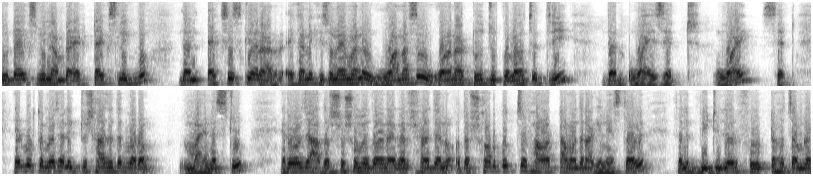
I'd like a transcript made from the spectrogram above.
দুটো এক্স মিলে আমরা একটা এক্স লিখব দেন এক্স স্কোয়ার আর এখানে কিছু নাই মানে ওয়ান আছে ওয়ান আর টু যোগ করলে হচ্ছে three then Y Z Y Z এরপর তোমরা চাইলে একটু সাজাতে পারো। Minus two. এটা হচ্ছে আদর্শ সমীকরণ একবার সাজানো অর্থাৎ সর্বোচ্চ পাওয়ারটা আমাদের আগে নিয়ে আসতে হবে। তাহলে বি টু দেওয়ার ফোরটা হচ্ছে আমরা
